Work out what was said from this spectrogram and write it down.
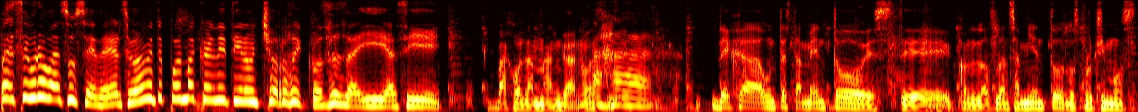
Pues seguro va a suceder. Seguramente Paul McCartney tiene un chorro de cosas ahí, así. Bajo la manga, ¿no? Así de- Ajá. deja un testamento este, con los lanzamientos los próximos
